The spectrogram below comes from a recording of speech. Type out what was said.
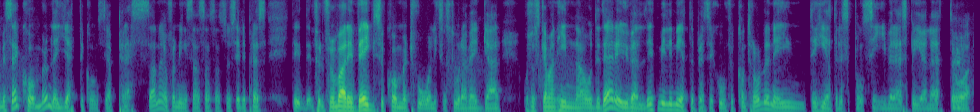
men sen kommer de där jättekonstiga pressarna från ingenstans. Alltså, så ser det press, det, det, för, från varje vägg så kommer två liksom stora väggar och så ska man hinna och det där är ju väldigt millimeterprecision för kontrollen är inte helt responsiv i det här spelet. Mm. Och,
